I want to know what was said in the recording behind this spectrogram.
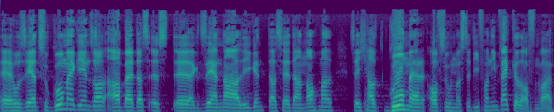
äh, Hosea zu Gomer gehen soll, aber das ist äh, sehr naheliegend, dass er dann nochmal sich halt Gomer aufsuchen musste, die von ihm weggelaufen war,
